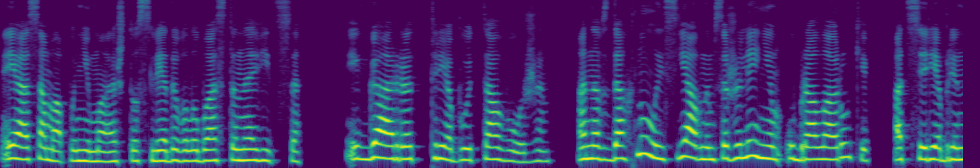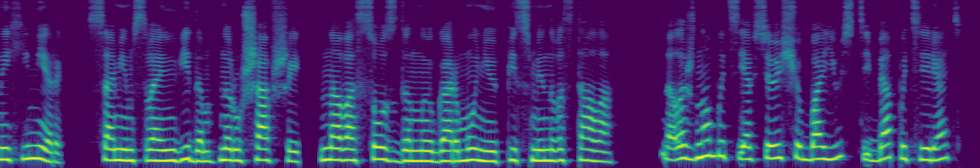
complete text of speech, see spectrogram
Я сама понимаю, что следовало бы остановиться. И Гаррет требует того же». Она вздохнула и с явным сожалением убрала руки от серебряной химеры, самим своим видом нарушавший новосозданную гармонию письменного стола. Должно быть, я все еще боюсь тебя потерять.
